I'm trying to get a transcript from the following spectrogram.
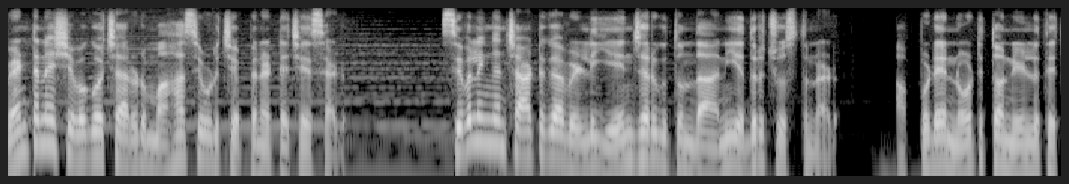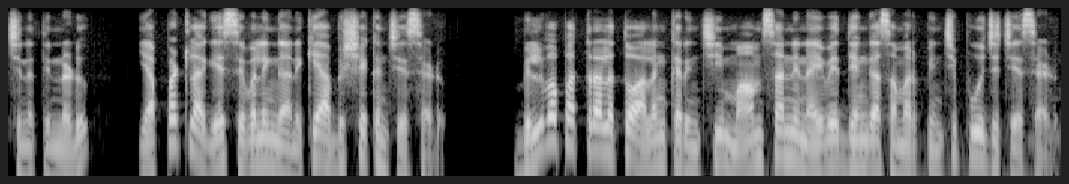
వెంటనే శివగోచారుడు మహాశివుడు చెప్పినట్టే చేశాడు. శివలింగం చాటుగా వెళ్ళి ఏం జరుగుతుందా అని ఎదురుచూస్తున్నాడు. అప్పుడే నోటితో నీళ్ళు తెచ్చిన తిన్నడు ఎప్పట్లాగే శివలింగానికి అభిషేకం చేశాడు. బిల్వపత్రాలతో అలంకరించి మాంసాన్ని నైవేద్యంగా సమర్పించి పూజ చేశాడు.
